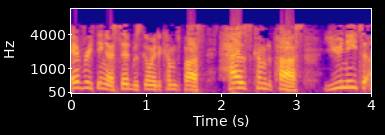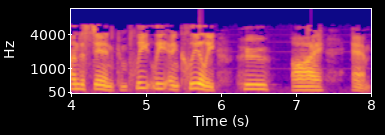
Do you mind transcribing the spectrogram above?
everything I said was going to come to pass has come to pass, you need to understand completely and clearly who I am.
